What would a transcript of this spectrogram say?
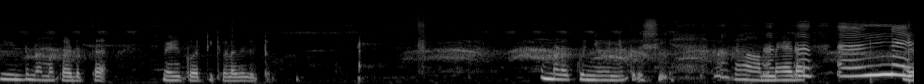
വീണ്ടും നമുക്കടുത്ത മെഴുക്കുവരട്ടിക്കുള്ളത് കിട്ടും. നമ്മുടെ കുഞ്ഞു കുഞ്ഞു കൃഷി. അമ്മയുടെ ഒരു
